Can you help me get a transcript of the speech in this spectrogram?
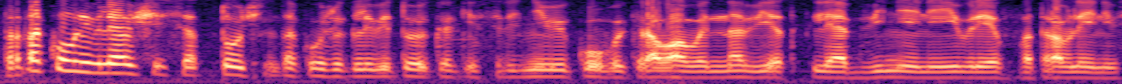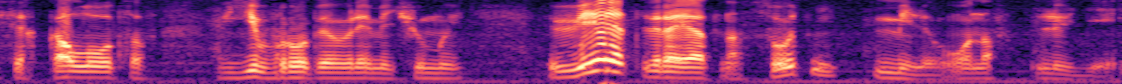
протокол, являющийся точно такой же клеветой, как и средневековый кровавый навет или обвинение евреев в отравлении всех колодцев в Европе во время чумы, верят, вероятно, сотни миллионов людей.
